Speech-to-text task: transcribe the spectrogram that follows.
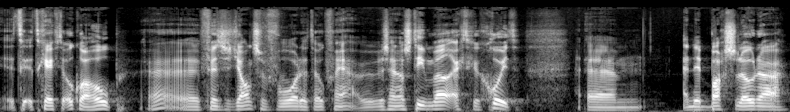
het, het geeft ook wel hoop. Hè? Vincent Janssen verwoordde het ook van ja, we zijn als team wel echt gegroeid. Um, en dit Barcelona,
